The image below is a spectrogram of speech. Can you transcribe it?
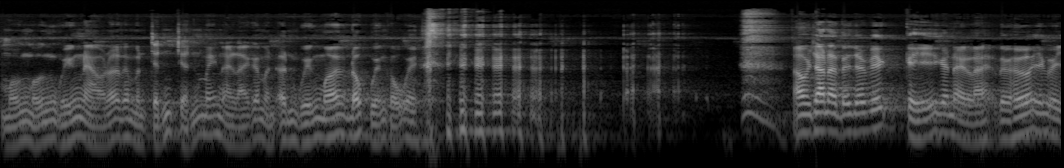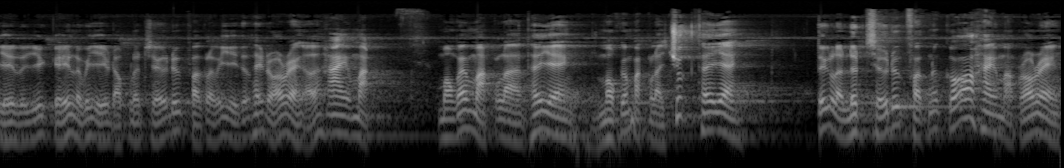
mượn mượn quyển nào đó để mình chỉnh chỉnh mấy này lại cái mình in quyển mới đốt quyển cũ đi. Không sao này tôi sẽ viết kỹ cái này lại. Tôi hứa với quý vị tôi viết kỹ là quý vị đọc lịch sử đức phật là quý vị tôi thấy rõ ràng ở hai mặt. Một cái mặt là thế gian một cái mặt là xuất thế gian. Tức là lịch sử đức phật nó có hai mặt rõ ràng.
